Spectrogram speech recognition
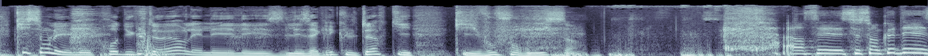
Qui sont les, les producteurs, les, les, les, les agriculteurs qui, qui vous fournissent? Alors, ce sont que des,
